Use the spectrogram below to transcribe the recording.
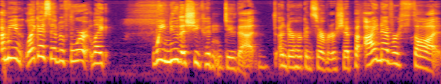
I mean, like I said before, like we knew that she couldn't do that under her conservatorship, but I never thought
